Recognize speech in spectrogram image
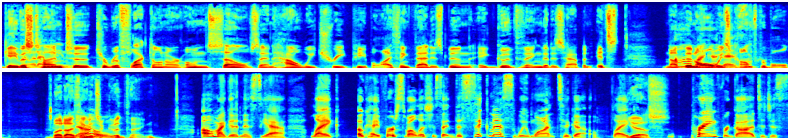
gave You know us what I time mean? to to reflect on our own selves and how we treat people. I think that has been a good thing that has happened. It's not Oh, been always goodness. comfortable, but I think it's a good thing. Oh my goodness, yeah. Like, okay, first of all, let's just say the sickness we want to go. Like Yes. praying for God to just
